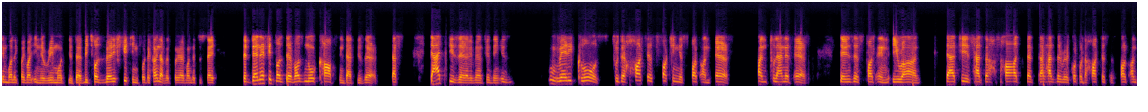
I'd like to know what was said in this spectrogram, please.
symbolic way, but in a remote desert, which was very fitting for the kind of a story I wanted to say. The benefit was there was no cops in that desert. That's that desert I've been feeling is very close to the hottest fucking spot on Earth, on planet Earth. There is a spot in Iran that is has the hot that, that has the record for the hottest spot on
